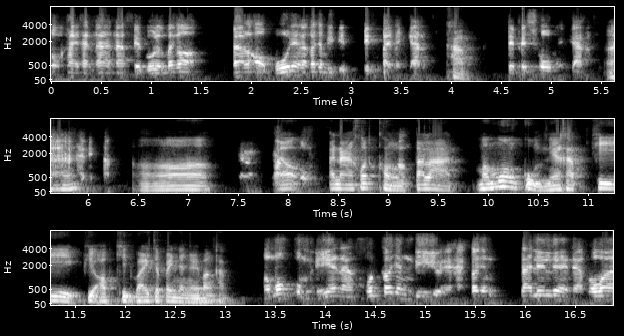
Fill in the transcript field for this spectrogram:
ส่งให้ทางหน้าหน้าเฟซบุ๊กหรือไม่ก็เวลาเราออกบูธเนี่ยเราก็จะมีติดติดไปเหมือนกัน ครับติดไปโชว์เหมือนกันอ่าฮะอันนี้ครับอ๋อครับแล้วผมอนาคตของตลาดมะม่วงกลุ่มเนี้ยครับ ที่พี่ออฟคิดไว้จะเป็นยังไงบ้างครับมะม่วงกลุ่มนี้นะคตก็ยังดีอยู่นะฮะก็ยังได้เรื่อยๆนะเพราะว่า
